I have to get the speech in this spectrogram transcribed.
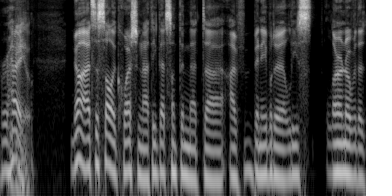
right video. no that's a solid question i think that's something that uh, i've been able to at least learn over the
